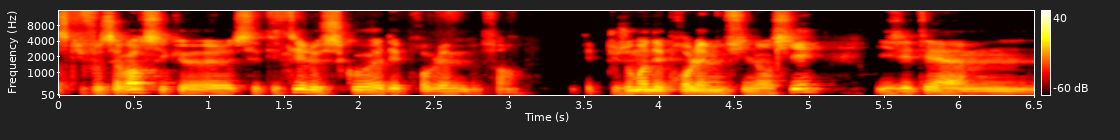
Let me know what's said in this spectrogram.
ce qu'il faut savoir, c'est que cet été, le SCO a des problèmes, enfin, plus ou moins des problèmes financiers. Ils étaient, euh,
